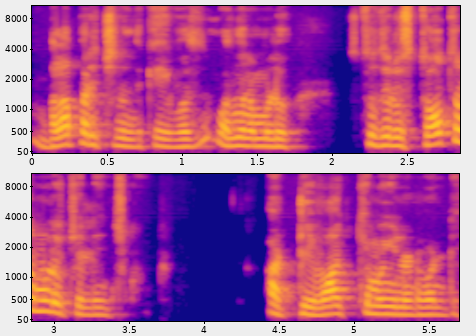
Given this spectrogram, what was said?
బలపరిచినందుకే వందనములు స్థుతులు స్తోత్రములు చెల్లించుకుంటూ అట్టి వాక్యమైనటువంటి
